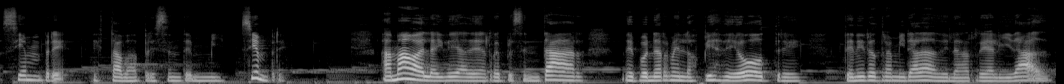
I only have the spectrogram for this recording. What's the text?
siempre estaba presente en mí, siempre. Amaba la idea de representar, de ponerme en los pies de otro, tener otra mirada de la realidad.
